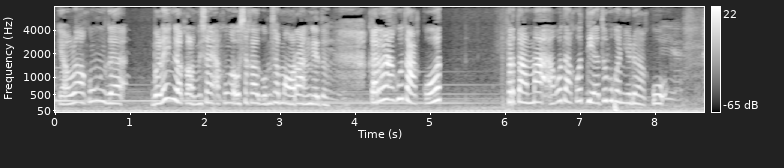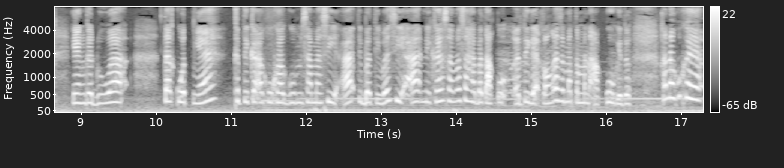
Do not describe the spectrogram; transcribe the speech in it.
ya Allah aku nggak boleh nggak kalau misalnya aku nggak usah kagum sama orang? gitu. Karena aku takut pertama aku takut dia tuh bukan jodoh aku. Iya. yang kedua takutnya ketika aku kagum sama si A tiba-tiba si A nikah sama sahabat aku. Gak kalau nggak sama temen aku gitu. Kan aku kayak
